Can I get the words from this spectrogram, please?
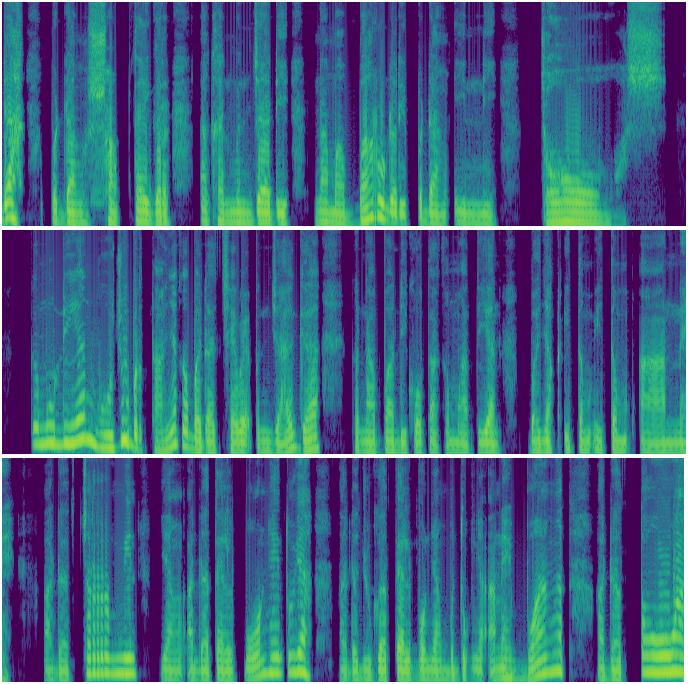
dah, pedang Sharp Tiger akan menjadi nama baru dari pedang ini. Jos. Kemudian Wuju bertanya kepada cewek penjaga, kenapa di kota kematian banyak item-item aneh. Ada cermin yang ada teleponnya itu ya, ada juga telepon yang bentuknya aneh banget, ada toa.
